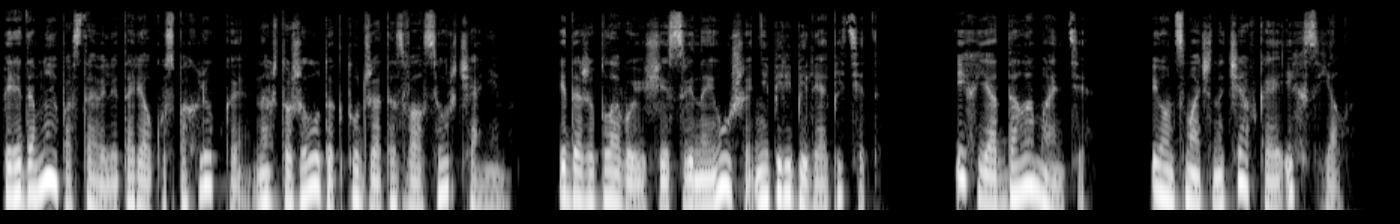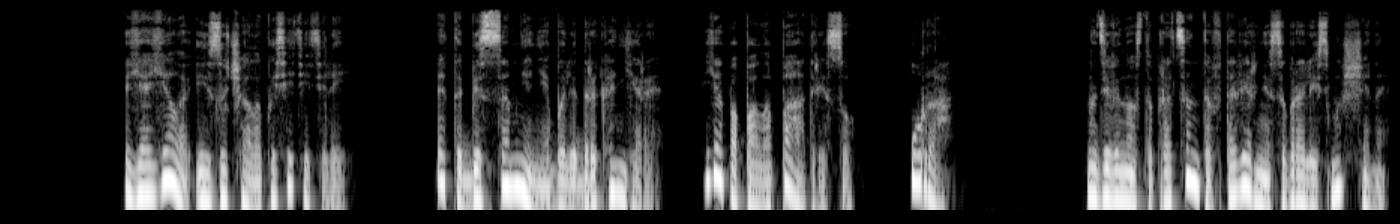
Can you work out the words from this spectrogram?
Передо мной поставили тарелку с похлебкой, на что желудок тут же отозвался урчанием. И даже плавающие свиные уши не перебили аппетит. Их я отдала Манте, и он, смачно чавкая, их съел. Я ела и изучала посетителей. Это, без сомнения, были драконьеры. Я попала по адресу. Ура! На 90% в таверне собрались мужчины.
